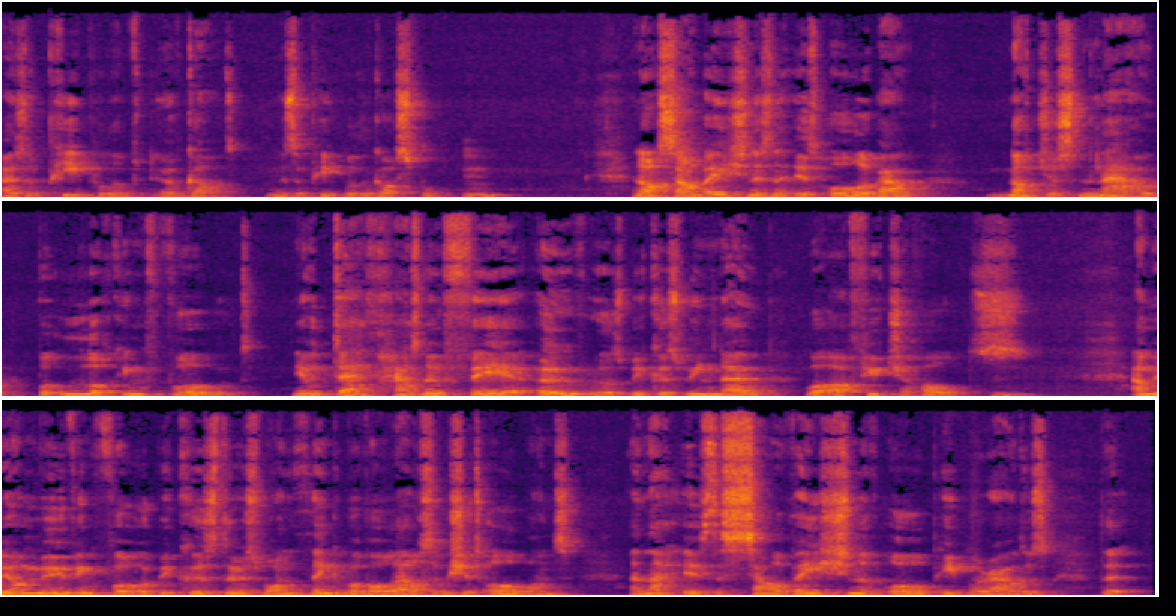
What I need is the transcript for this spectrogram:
as a people of, of God, as a people of the gospel. Mm. And our salvation, isn't it, is all about not just now, but looking forward. You know, death has no fear over us because we know what our future holds. And we are moving forward because there is one thing above all else that we should all want, and that is the salvation of all people around us. That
